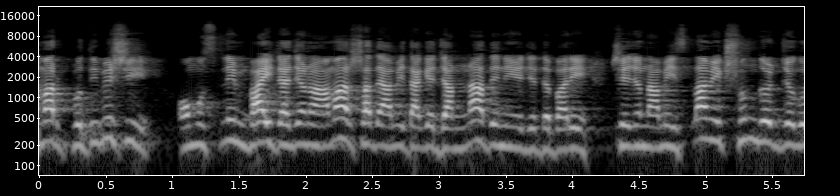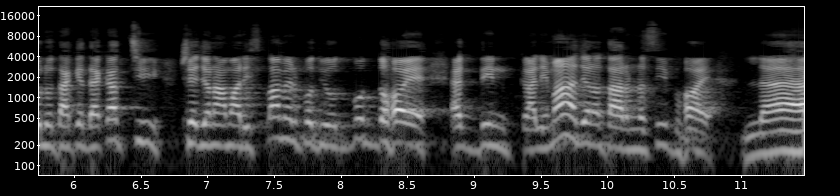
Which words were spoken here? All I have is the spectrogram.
আমার প্রতিবেশী ও মুসলিম ভাইটা যেন আমার সাথে আমি তাকে জান্নাতে নিয়ে যেতে পারি, সেজন্য আমি ইসলামিক সৌন্দর্যগুলো তাকে দেখাচ্ছি, সেজন্য আমার ইসলামের প্রতি উদ্বুদ্ধ হয়ে একদিন কালিমা যেন তার নসিব হয়, লা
